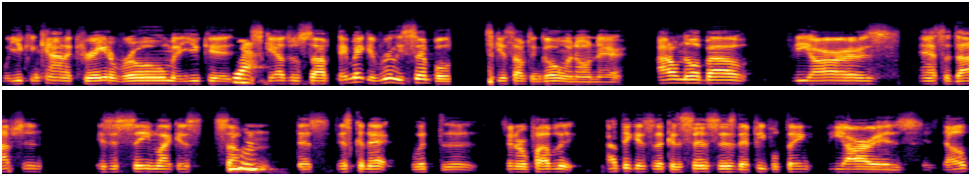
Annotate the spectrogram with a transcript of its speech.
where you can kind of create a room and you could yeah. schedule stuff. They make it really simple to get something going on there. I don't know about VR's mass adoption. It just seemed like it's something mm-hmm. that's disconnect with the general public. I think it's a consensus that people think VR is is dope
